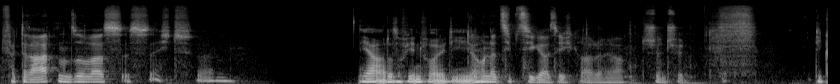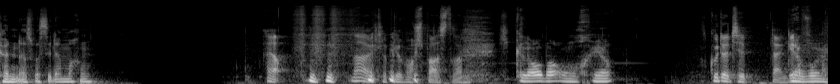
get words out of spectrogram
verdrahten und sowas, ist echt. Ähm, ja, das auf jeden Fall. Die, der 170er sehe ich gerade, ja. Schön, schön. Die können das, was sie da machen. Ja. Na, ich glaube, die haben auch Spaß dran. Ich glaube auch, ja. Guter Tipp, danke. Jawohl.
